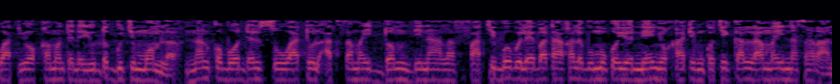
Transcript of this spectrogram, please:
waat yoo xamante ne yu dëggu ci moom la nan ko boo del su waatul ak samay doom dinaa la faat. Ci boobulee bataaxale bu mu ko ñu xaatim ko ci kàllaamay nasaraan.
